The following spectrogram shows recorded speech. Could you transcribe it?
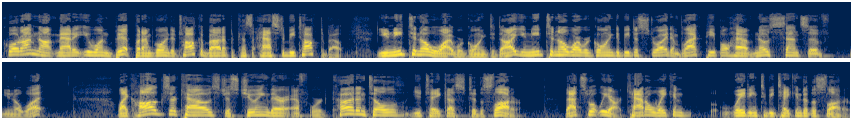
Quote, I'm not mad at you one bit, but I'm going to talk about it because it has to be talked about. You need to know why we're going to die. You need to know why we're going to be destroyed. And black people have no sense of, you know what? Like hogs or cows just chewing their F word. Cut until you take us to the slaughter. That's what we are cattle waking, waiting to be taken to the slaughter.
